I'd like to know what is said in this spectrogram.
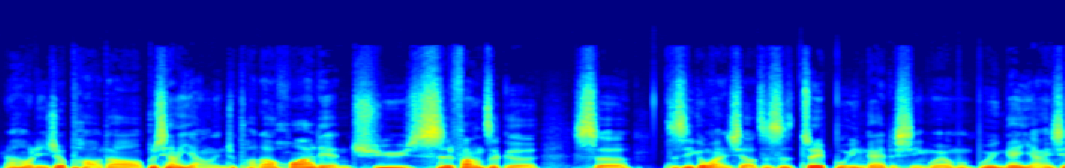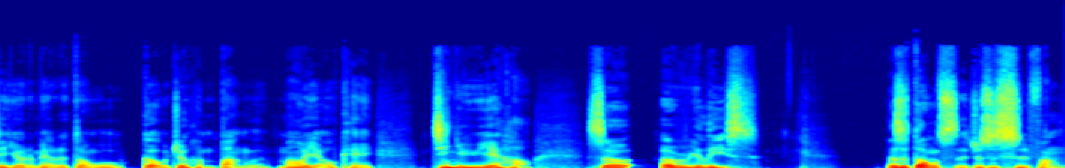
然后你就跑到不想养了，你就跑到花莲去释放这个蛇，这是一个玩笑，这是最不应该的行为。我们不应该养一些有的没有的动物，狗就很棒了，猫也 OK，金鱼也好。So a release，那是动词，就是释放。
